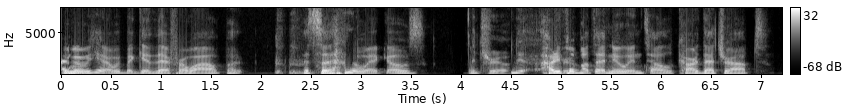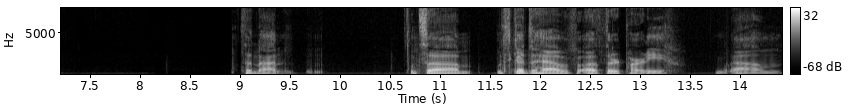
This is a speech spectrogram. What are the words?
I mean, you know, we've been getting there for a while, but it's uh, the way it goes. True. Yeah, How do you feel about that new Intel card that dropped? to none. It's um it's good to have a third party um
